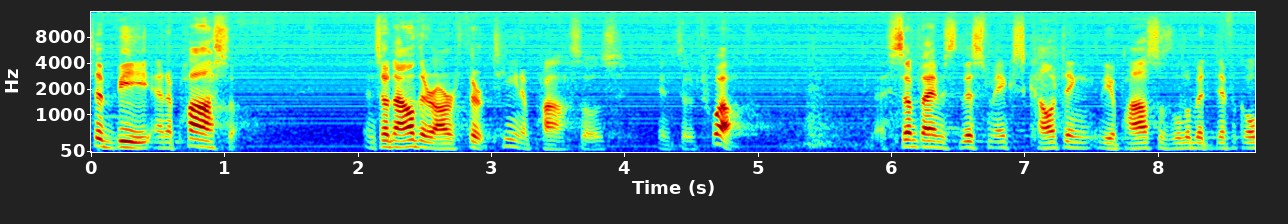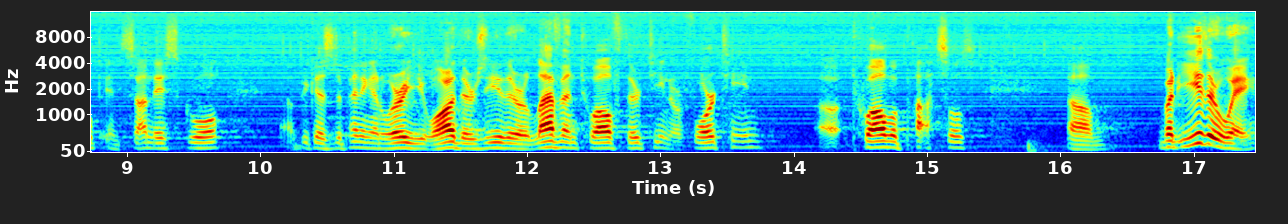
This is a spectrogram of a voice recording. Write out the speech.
to be an apostle. And so now there are 13 apostles instead of 12. Sometimes this makes counting the apostles a little bit difficult in Sunday school uh, because depending on where you are, there's either 11, 12, 13, or 14, uh, 12 apostles. Um, but either way,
